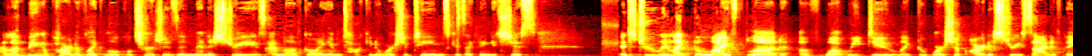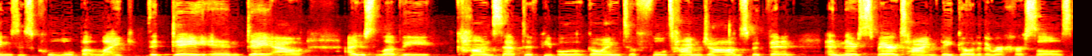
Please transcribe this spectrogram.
i love being a part of like local churches and ministries i love going and talking to worship teams because i think it's just it's truly like the lifeblood of what we do like the worship artistry side of things is cool but like the day in day out i just love the concept of people going to full-time jobs but then in their spare time they go to the rehearsals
